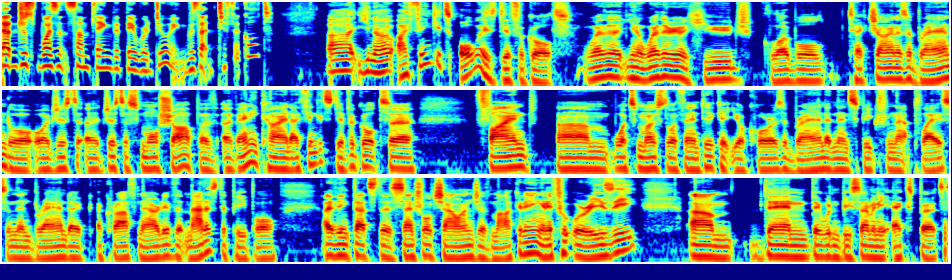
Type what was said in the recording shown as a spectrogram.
that just wasn't something that they were doing. Was that difficult? Uh, you know, I think it's always difficult whether you know whether you're a huge global tech giant as a brand or or just a, just a small shop of of any kind. I think it's difficult to find um, what's most authentic at your core as a brand, and then speak from that place, and then brand a, a craft narrative that matters to people. I think that's the central challenge of marketing. And if it were easy, um, then there wouldn't be so many experts,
